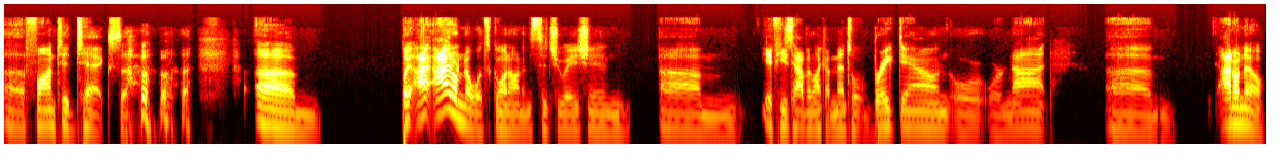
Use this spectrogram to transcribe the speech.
uh, fonted text. So, um, but I I don't know what's going on in the situation. Um, if he's having like a mental breakdown or or not. Um, I don't know,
